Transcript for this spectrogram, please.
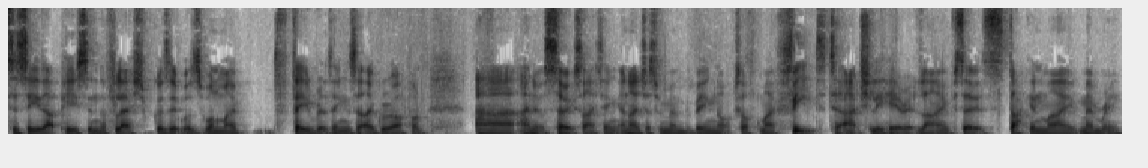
to see that piece in the flesh because it was one of my favorite things that I grew up on. Uh, and it was so exciting. And I just remember being knocked off my feet to actually hear it live. So it's stuck in my memory.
